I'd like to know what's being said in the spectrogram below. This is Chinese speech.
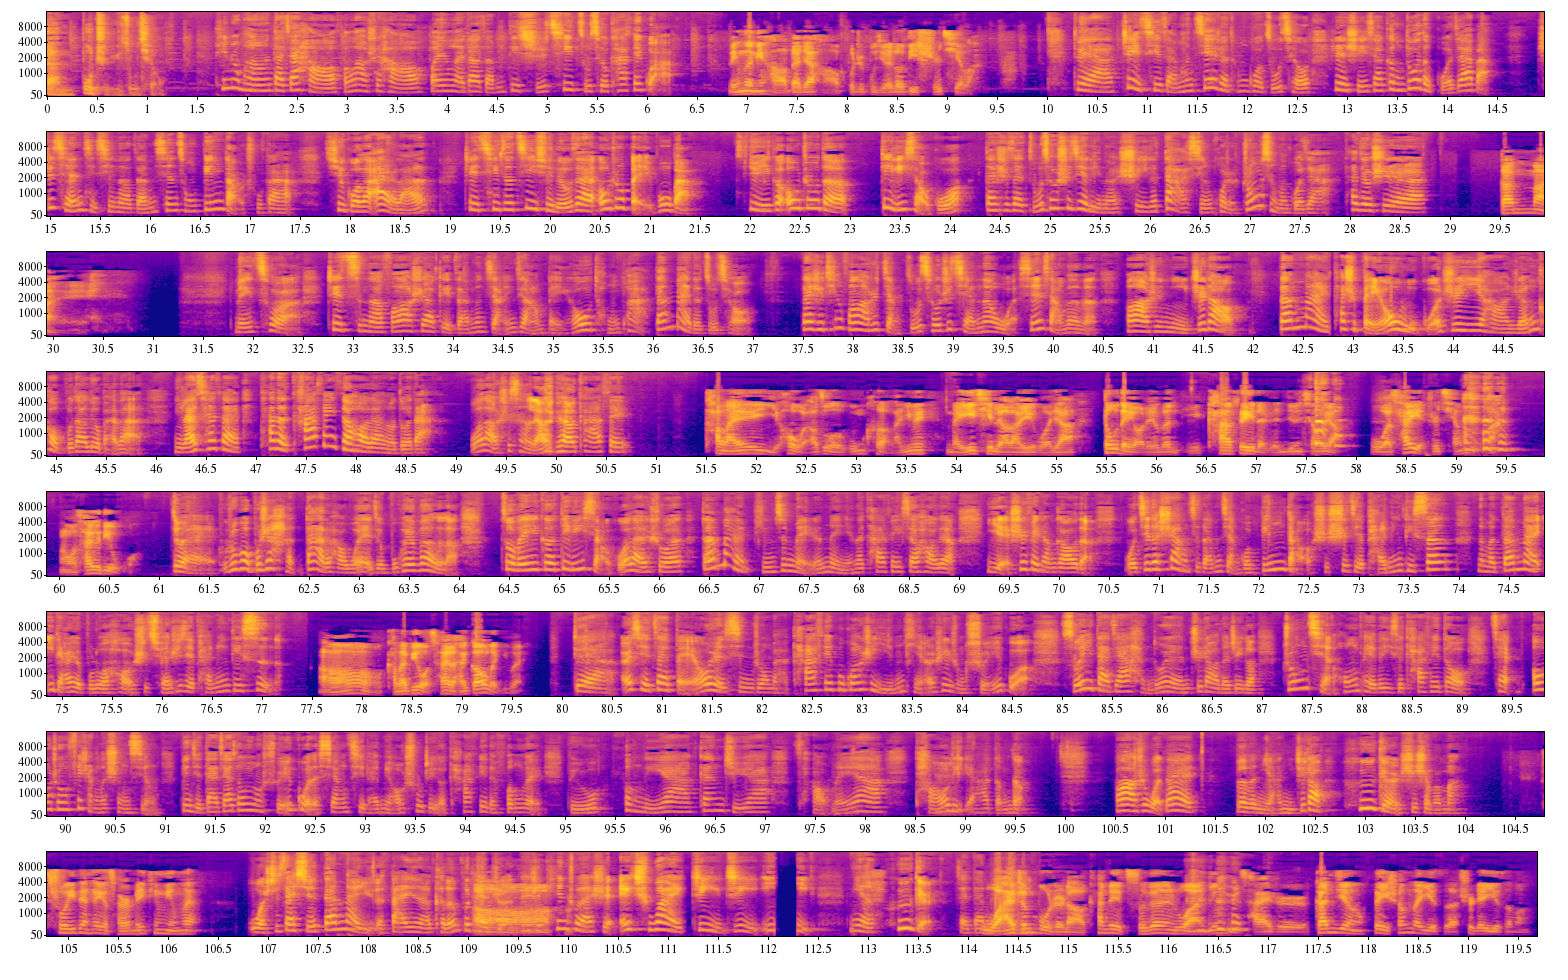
但不止于足球。听众朋友们，大家好，冯老师好，欢迎来到咱们第十期足球咖啡馆。玲子你好，大家好，不知不觉都第十期了。对啊，这期咱们接着通过足球认识一下更多的国家吧。之前几期呢，咱们先从冰岛出发，去过了爱尔兰，这期就继续留在欧洲北部吧，去一个欧洲的地理小国，但是在足球世界里呢，是一个大型或者中型的国家，它就是丹麦。没错，这次呢，冯老师要给咱们讲一讲北欧童话丹麦的足球。但是听冯老师讲足球之前呢，我先想问问冯老师，你知道丹麦它是北欧五国之一哈，人口不到六百万，你来猜猜它的咖啡消耗量有多大？我老是想聊一聊咖啡。看来以后我要做个功课了，因为每一期聊到一个国家都得有这个问题，咖啡的人均销量，我猜也是前五吧，嗯，我猜个第五。对，如果不是很大的话，我也就不会问了。作为一个地理小国来说，丹麦平均每人每年的咖啡消耗量也是非常高的。我记得上次咱们讲过，冰岛是世界排名第三，那么丹麦一点也不落后，是全世界排名第四呢。哦，看来比我猜的还高了一位。对啊，而且在北欧人心中吧，咖啡不光是饮品，而是一种水果。所以大家很多人知道的这个中浅烘焙的一些咖啡豆，在欧洲非常的盛行，并且大家都用水果的香气来描述这个咖啡的风味，比如凤梨呀、柑橘呀、草莓呀、桃李呀等等。王老师，我再问问你啊，你知道 Huger 是什么吗？说一遍这个词儿，没听明白。我是在学丹麦语的发音啊，可能不太准，但是拼出来是 H Y G G E，念 Huger，在丹麦。我还真不知道，看这词根，如果按英语猜是干净卫生的意思，是这意思吗？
